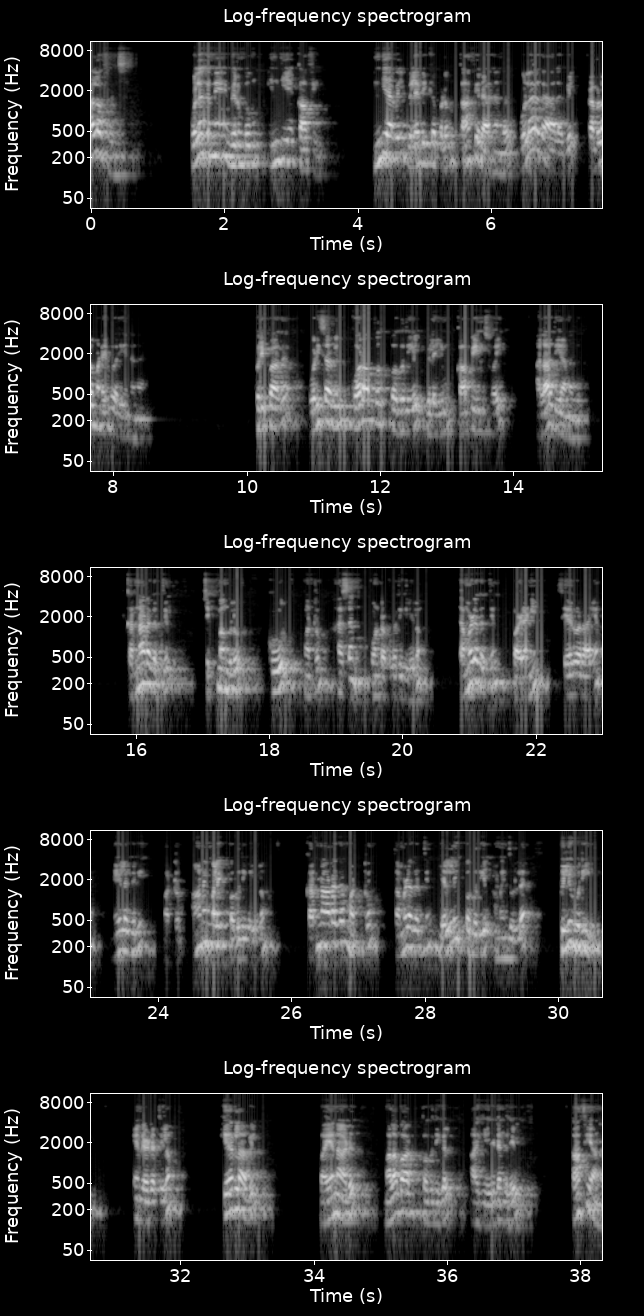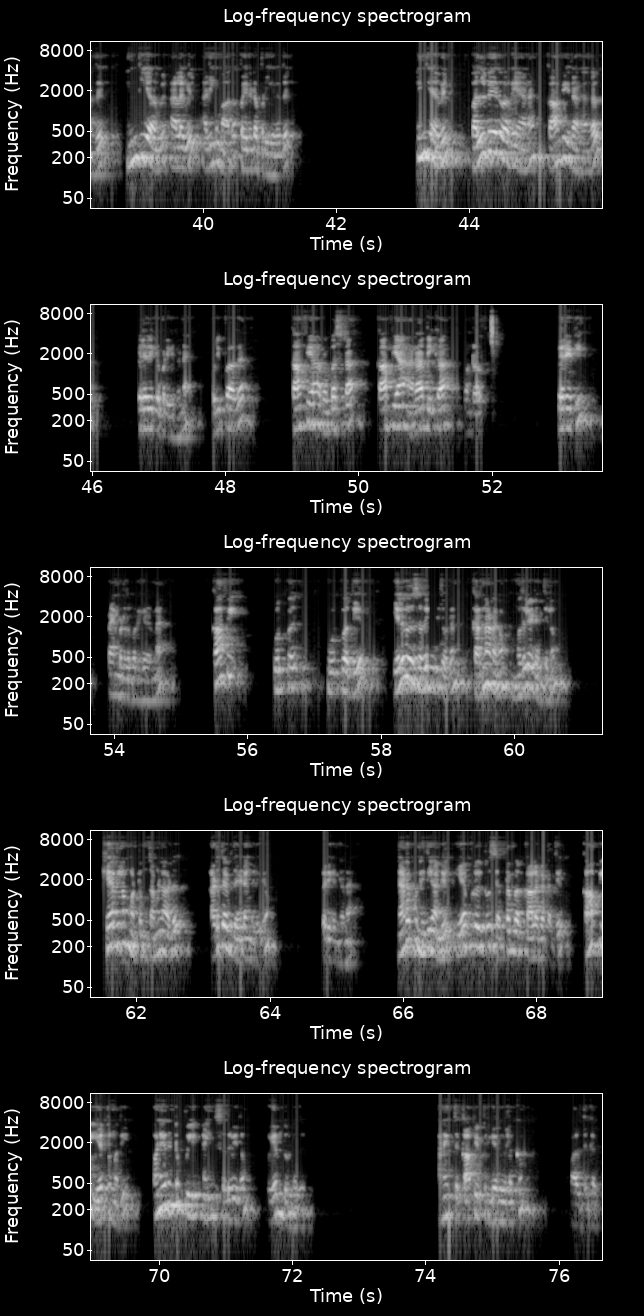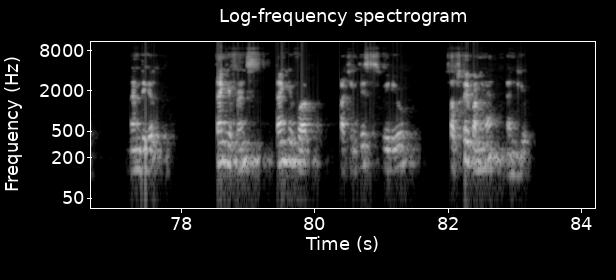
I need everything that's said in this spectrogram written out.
Hello friends உலகமே விரும்பும் இந்திய காஃபி இந்தியாவில் விளைவிக்கப்படும் காஃபி ரகங்கள் உலக அளவில் பிரபலமடைந்து வருகின்றன. குறிப்பாக ஒடிசாவில் கோராபுத் பகுதியில் விளையும் காபியின் சுவை அலாதியானது. கர்நாடகத்தில் சிக்மங்களூர் கூர்க் மற்றும் ஹசன் போன்ற பகுதிகளிலும் தமிழகத்தின் பழனி சேர்வராயன் நீலகிரி மற்றும் ஆனைமலை பகுதிகளிலும் கர்நாடக மற்றும் தமிழகத்தின் எல்லைப் பகுதியில் அமைந்துள்ள பிலிகுரி என்ற இடத்திலும் கேரளாவில் வயநாடு மலபார் பகுதிகள் ஆகிய இடங்களில் காஃபியானது இந்தியாவில் அளவில் அதிகமாக பயிரிடப்படுகிறது. இந்தியாவில் பல்வேறு வகையான காஃபி ரகங்கள் விளைவிக்கப்படுகின்றன. குறிப்பாக காஃபியா ரொபஸ்டா காஃபியா அராபிகா போன்ற வெரைட்டி பயன்படுத்தப்படுகின்றன. காஃபி உற்பத்தியில் எழுபது சதவீதத்துடன் கர்நாடகம் முதலிடத்திலும் கேரளம் மற்றும் தமிழ்நாடு அடுத்தடுத்த இடங்களிலும் பெறுகின்றன. நடப்பு நிதியாண்டில் ஏப்ரல் டு செப்டம்பர் காலகட்டத்தில் காபி ஏற்றுமதி பனிரெண்டு புள்ளி ஐந்து சதவீதம் உயர்ந்துள்ளது. அனைத்து காப்பி பிரியர்களுக்கும் வாழ்த்துக்கள் நன்றிகள். Thank you friends thank you for வாட்சிங் திஸ் வீடியோ சப்ஸ்கிரைப் பண்ணுங்க. Thank you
